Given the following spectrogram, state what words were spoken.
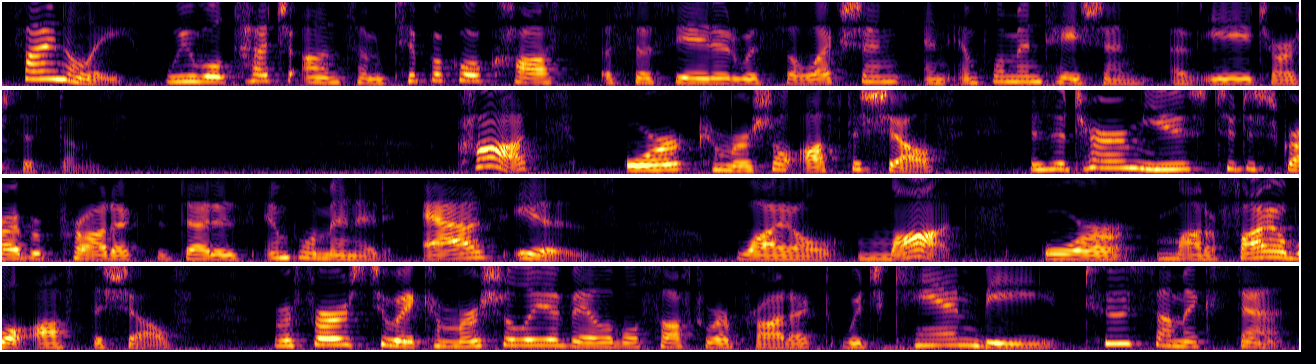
Finally, we will touch on some typical costs associated with selection and implementation of EHR systems. COTS, or commercial off the shelf, is a term used to describe a product that is implemented as is, while MOTS, or modifiable off the shelf, refers to a commercially available software product which can be, to some extent,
